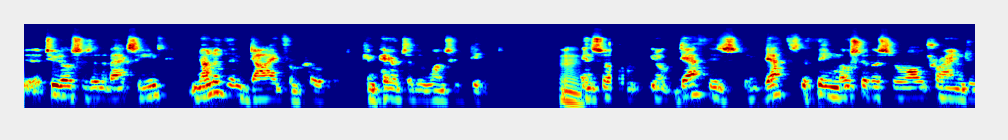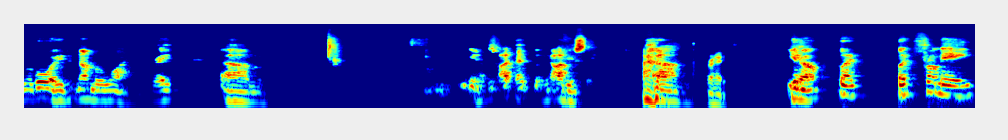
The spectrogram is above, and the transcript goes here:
uh, two doses of the vaccines, none of them died from COVID compared to the ones who didn't. Mm. And so, you know, death is death's the thing most of us are all trying to avoid. Number one, right? Um, you know, obviously, um, right? You know, but but from a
